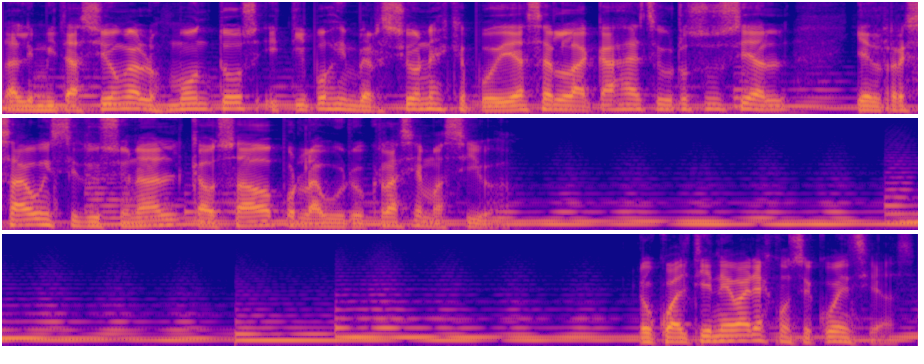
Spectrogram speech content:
la limitación a los montos y tipos de inversiones que podía hacer la caja de seguro social y el rezago institucional causado por la burocracia masiva. Lo cual tiene varias consecuencias,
